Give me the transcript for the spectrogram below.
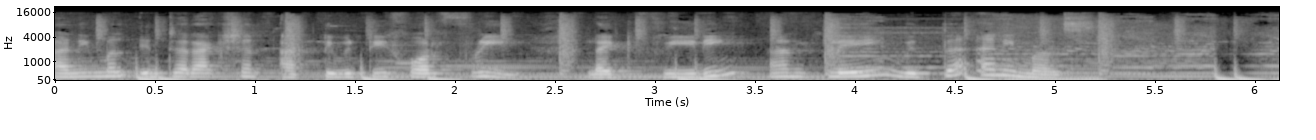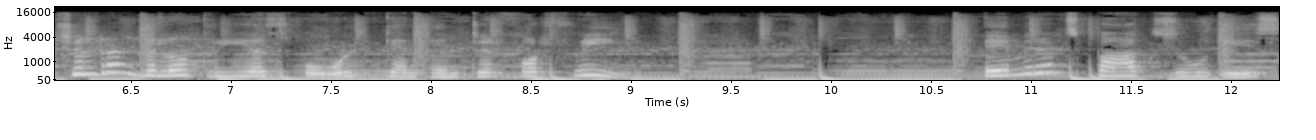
animal interaction activity for free, like feeding and playing with the animals. Children below 3 years old can enter for free. Emirates Park Zoo is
